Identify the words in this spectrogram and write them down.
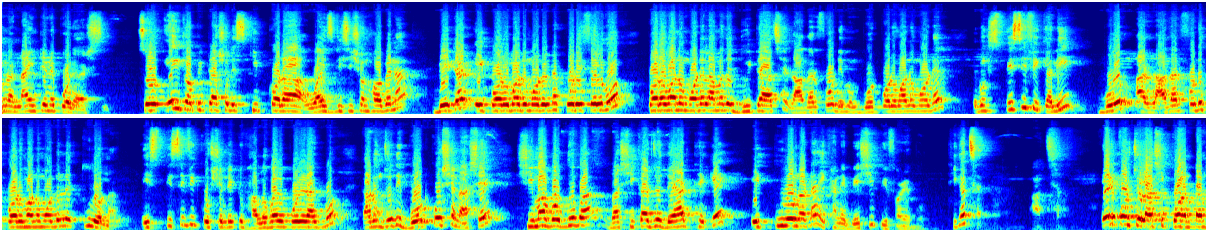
আমরা নাইন টেনে পড়ে আসছি। সো এই টপিকটা আসলে স্কিপ করা ওয়াইজ ডিসিশন হবে না। বেটার এই পরমাণু মডেলটা পড়ে ফেলব। পরমাণু মডেল আমাদের দুইটা আছে রাদারফোর্ড এবং বোর্ড পরমাণু মডেল এবং স্পেসিফিক্যালি বোর্ড আর রাদারফোর্ডের পরমাণু মডেলের তুলনা। এই স্পেসিফিক কোশ্চেনটা একটু ভালোভাবে পড়ে রাখব। কারণ যদি বোর্ড কোশ্চেন আসে সীমাবদ্ধ বা বা স্বীকার্য দেওয়ার থেকে এই তুলনাটা এখানে বেশি প্রিফারেবল ঠিক আছে? আচ্ছা। এরপর চলে আসি কোয়ান্টাম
